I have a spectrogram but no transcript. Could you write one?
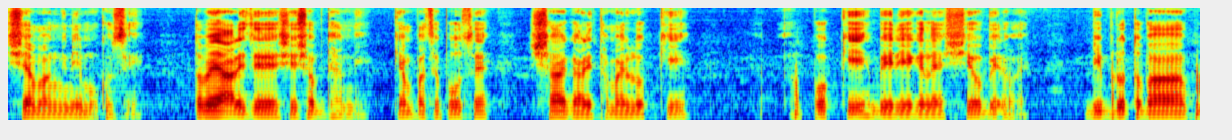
শ্যামাঙ্গিনীর মুখোশি। তবে আরিজে সেসব ধ্যান নেই। ক্যাম্পাসে পৌঁছে শাহ গাড়ি থামায় লক্ষ্মী পক্ষী বেরিয়ে গেলে সেও বের হয়। বিব্রত ভাব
